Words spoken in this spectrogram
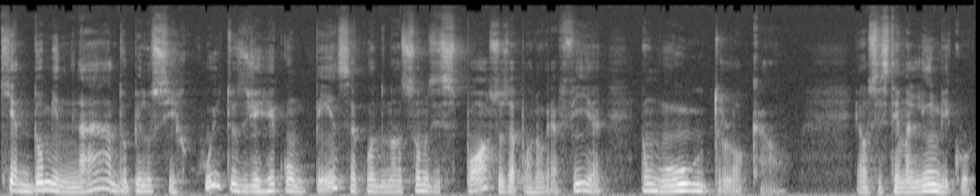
que é dominado pelos circuitos de recompensa quando nós somos expostos à pornografia é um outro local. É o sistema límbico,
